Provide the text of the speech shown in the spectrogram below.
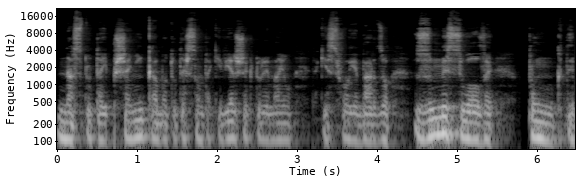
nas tutaj przenika, bo to też są takie wiersze, które mają takie swoje bardzo zmysłowe punkty.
